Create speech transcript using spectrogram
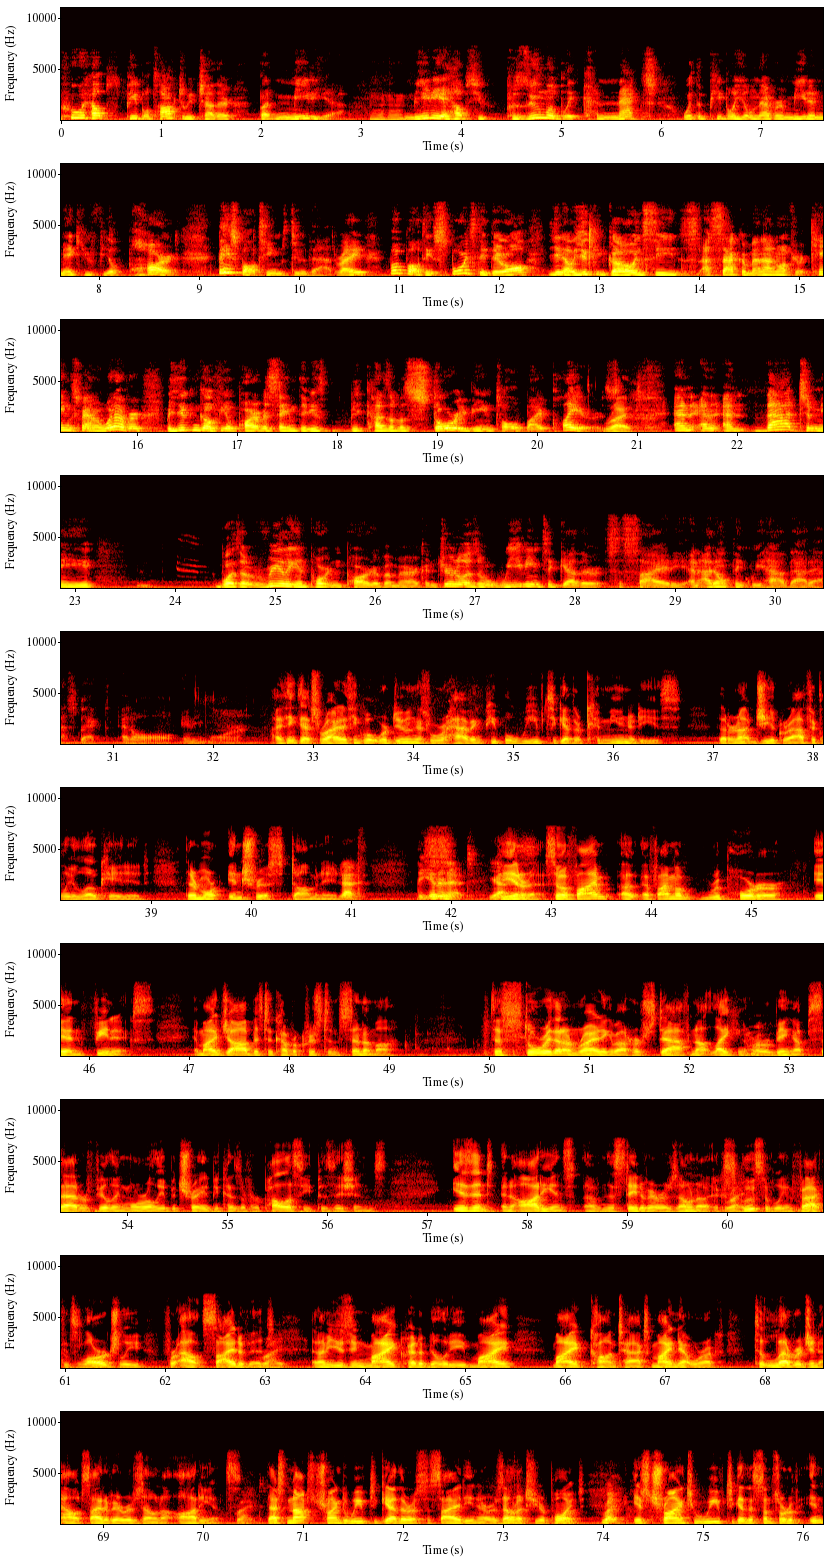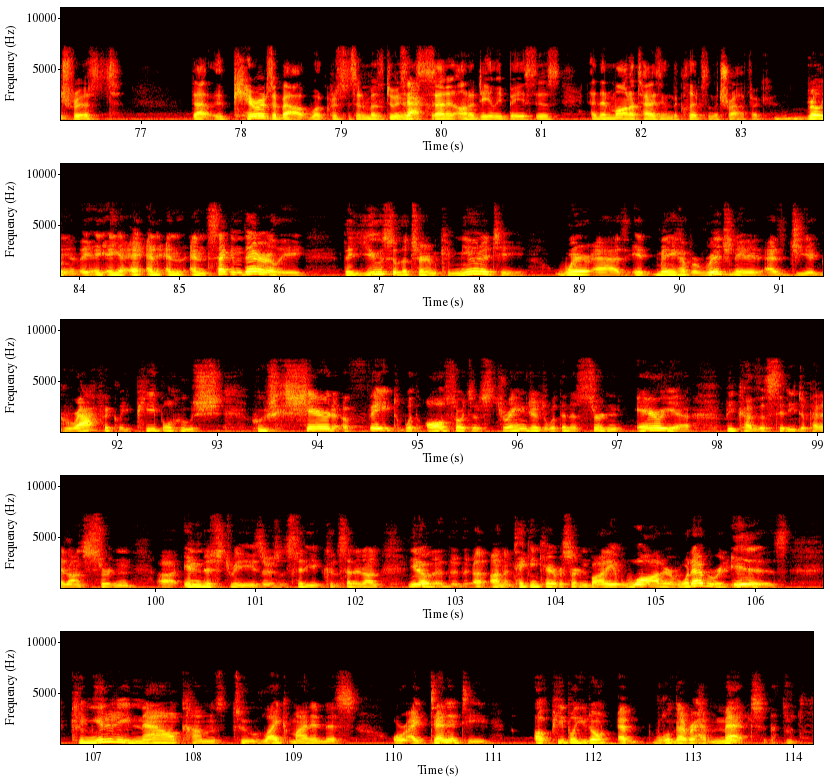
who helps people talk to each other but media? Mm-hmm. Media helps you presumably connect with the people you'll never meet and make you feel part. Baseball teams do that, right? Football teams, sports teams, they're all, you know, you can go and see a Sacramento. I don't know if you're a Kings fan or whatever, but you can go feel part of the same thing because of a story being told by players. Right. And and and that to me was a really important part of American journalism, weaving together society. And I don't think we have that aspect at all anymore. I think that's right. I think what we're doing is we're having people weave together communities that are not geographically located. They're more interest dominated. That's the internet. Yeah. The internet. So if I'm a, if I'm a reporter in Phoenix and my job is to cover Kyrsten Sinema, the story that I'm writing about her staff not liking her or being upset or feeling morally betrayed because of her policy positions isn't an audience of the state of Arizona exclusively. Right. In fact, right. it's largely for outside of it. Right. And I'm using my credibility, my my contacts, my network to leverage an outside of Arizona audience. Right. That's not trying to weave together a society in Arizona, to your point. Right. It's trying to weave together some sort of interest that cares about what Kyrsten Sinema is doing exactly. in the Senate on a daily basis, and then monetizing the clicks and the traffic. Brilliant. And and and secondarily, the use of the term community, whereas it may have originated as geographically people who sh- who shared a fate with all sorts of strangers within a certain area because the city depended on certain uh, industries or the city depended on you know on taking care of a certain body of water whatever it is. Community now comes to like-mindedness or identity of people you don't will never have met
